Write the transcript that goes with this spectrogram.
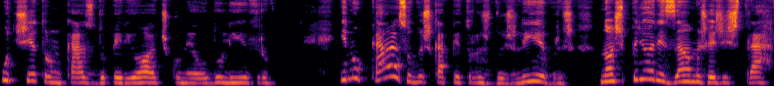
o título, no caso do periódico né, ou do livro, e no caso dos capítulos dos livros, nós priorizamos registrar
